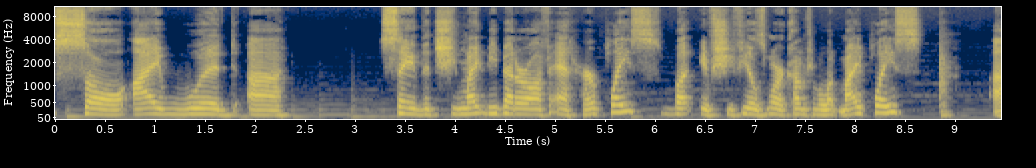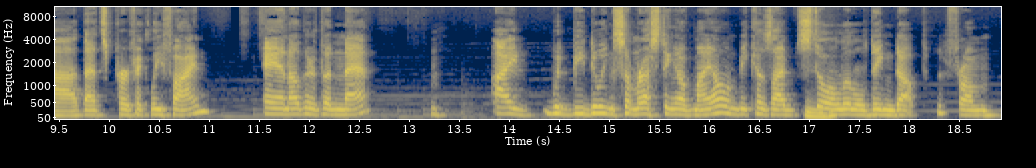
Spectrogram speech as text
So I would uh, say that she might be better off at her place, but if she feels more comfortable at my place, uh, that's perfectly fine. And other than that, I would be doing some resting of my own because I'm still a little dinged up from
